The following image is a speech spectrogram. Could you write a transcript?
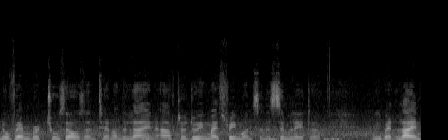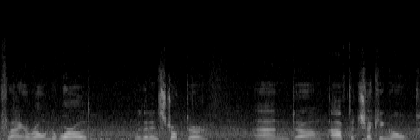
November 2010 on the line after doing my three months in the simulator. We went line flying around the world with an instructor, and um, after checking out,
